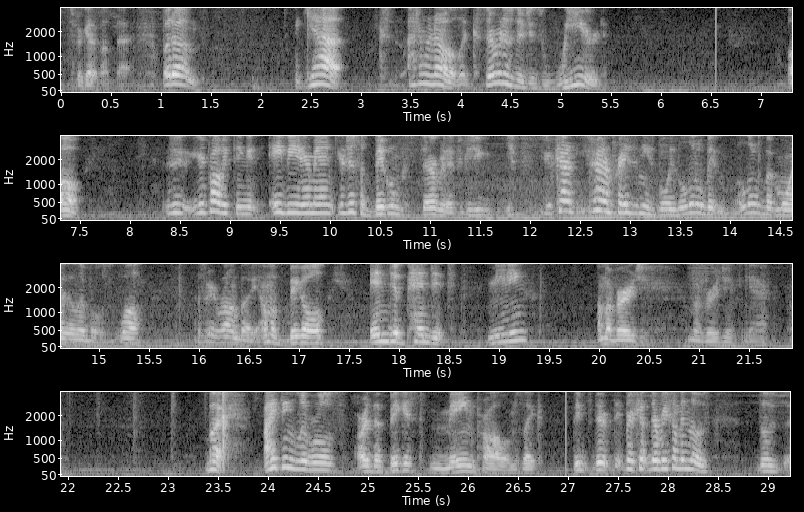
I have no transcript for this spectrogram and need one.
Let's forget about that. But um, yeah, I don't know. Like conservatives are just weird. Oh, You're probably thinking, Aviator man, you're just a big one conservative because you you're kind you're kind of praising these boys a little bit a little bit more than liberals. Well, that's very wrong, buddy. I'm a big ol' independent, meaning I'm a virgin. I'm a virgin, yeah. But I think liberals are the biggest main problems. Like they they're they're becoming those those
